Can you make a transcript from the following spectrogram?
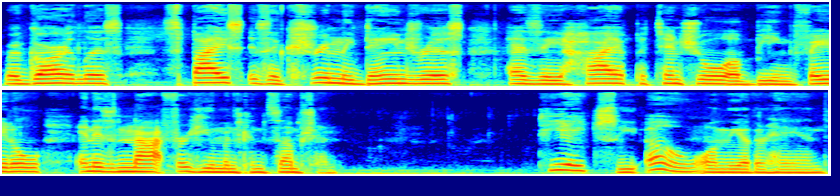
Regardless, spice is extremely dangerous, has a high potential of being fatal, and is not for human consumption. THCO, on the other hand,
